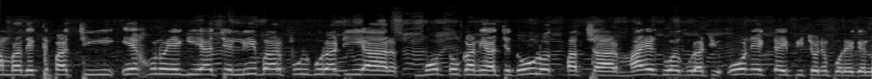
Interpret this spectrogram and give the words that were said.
আমরা দেখতে পাচ্ছি এখনও এগিয়ে আছে লিভারপুল গুড়াটি আর মধ্যখানে আছে দৌলত বাদশাহ আর মায়ের দোয়া গুড়াটি অনেকটাই পিছনে পড়ে গেল।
